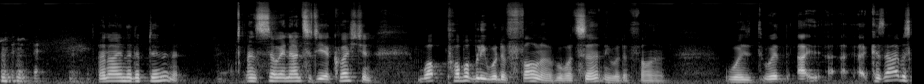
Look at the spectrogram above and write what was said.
and I ended up doing it. And so, in answer to your question, what probably would have followed, or what certainly would have followed, with with because I, I, I, was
